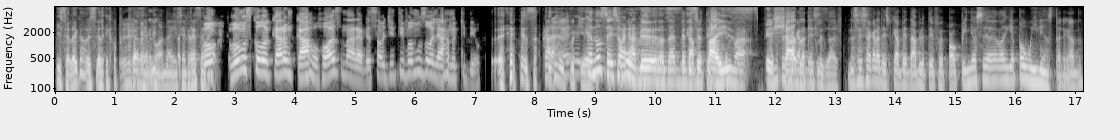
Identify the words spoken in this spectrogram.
isso é legal, isso é legal pra Isso é caralho. bom, né? Isso é interessante. Vam- Vamos colocar um carro rosa na Arábia Saudita e vamos olhar no que deu. Cara, Exatamente, porque eu não sei se eu agradeço pela BWT. país pra- fechado, o que, que eles acham? Não sei se eu agradeço, porque a BWT foi pra Alpine ou se ela ia pra Williams, tá ligado?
